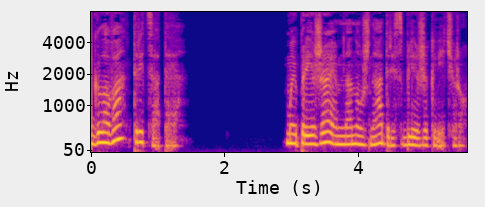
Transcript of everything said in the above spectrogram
Глава 30. Мы приезжаем на нужный адрес ближе к вечеру.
